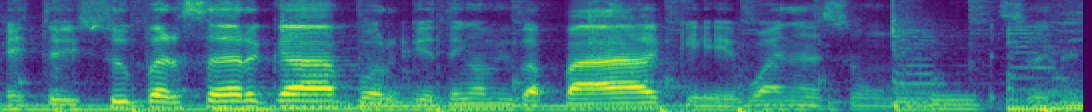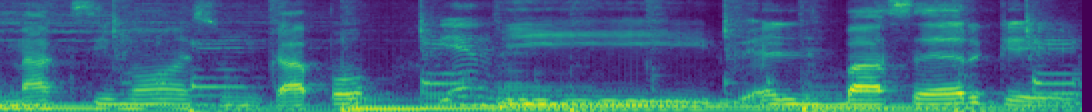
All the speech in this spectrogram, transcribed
Estoy súper cerca porque tengo a mi papá, que bueno, es un, es el máximo, es un capo. Bien. Y él va a hacer que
